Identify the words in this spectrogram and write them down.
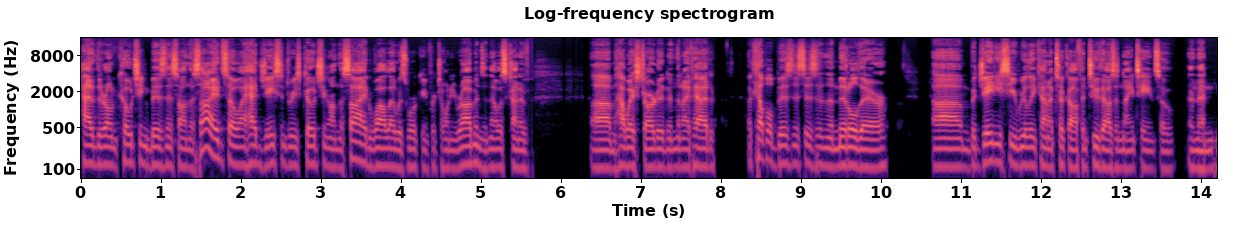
had their own coaching business on the side. So I had Jason Drees coaching on the side while I was working for Tony Robbins, and that was kind of um, how I started. And then I've had a couple businesses in the middle there, um, but JDC really kind of took off in 2019. So and then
